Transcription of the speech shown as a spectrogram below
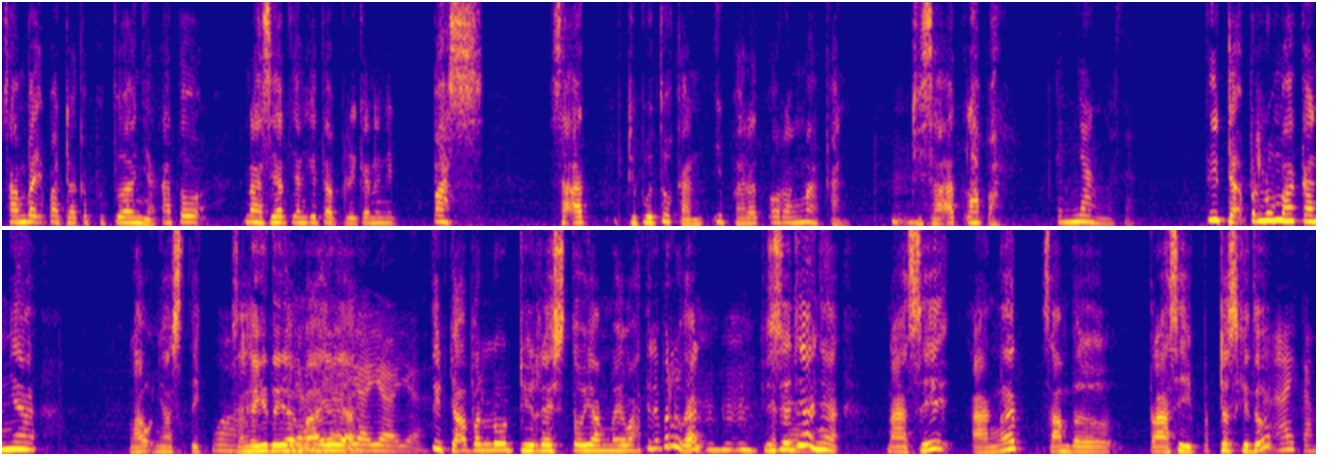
sampai pada kebutuhannya atau nasihat yang kita berikan ini pas saat dibutuhkan, ibarat orang makan Mm-mm. di saat lapar. Kenyang, Ustaz. Tidak perlu makannya lauknya stick, Wah. misalnya gitu ya Iya, Mbak Ayu iya, ya. Iya, iya, iya. Tidak perlu di resto yang mewah, tidak perlu kan? Mm, mm, mm. Bisa saja hanya nasi anget sambal terasi pedes gitu. Nah, ikan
